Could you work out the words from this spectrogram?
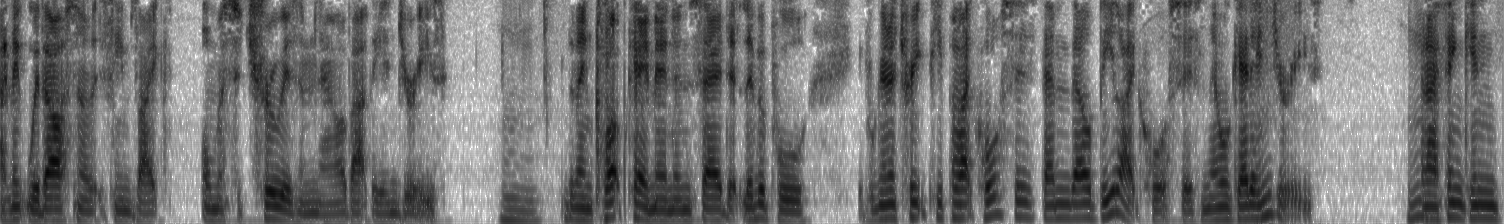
I think with Arsenal, it seems like almost a truism now about the injuries. But then Klopp came in and said at Liverpool, if we're going to treat people like horses, then they'll be like horses and they will get injuries. And I think in,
